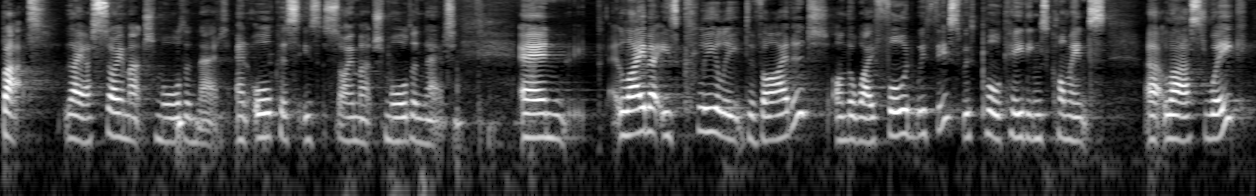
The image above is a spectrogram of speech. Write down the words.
but they are so much more than that, and AUKUS is so much more than that. And Labor is clearly divided on the way forward with this, with Paul Keating's comments uh, last week.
